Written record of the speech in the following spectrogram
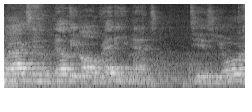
brags in her belly already, and tis yours,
